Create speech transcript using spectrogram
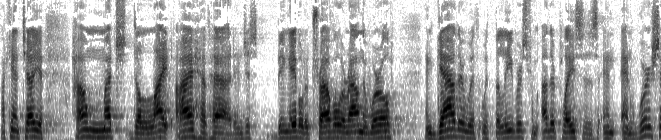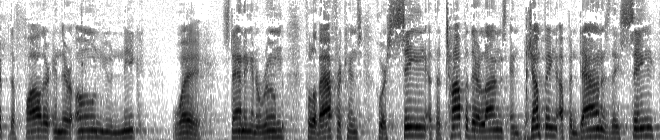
I can't tell you how much delight I have had in just being able to travel around the world and gather with, with believers from other places and, and worship the Father in their own unique way. Standing in a room full of Africans who are singing at the top of their lungs and jumping up and down as they sing,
